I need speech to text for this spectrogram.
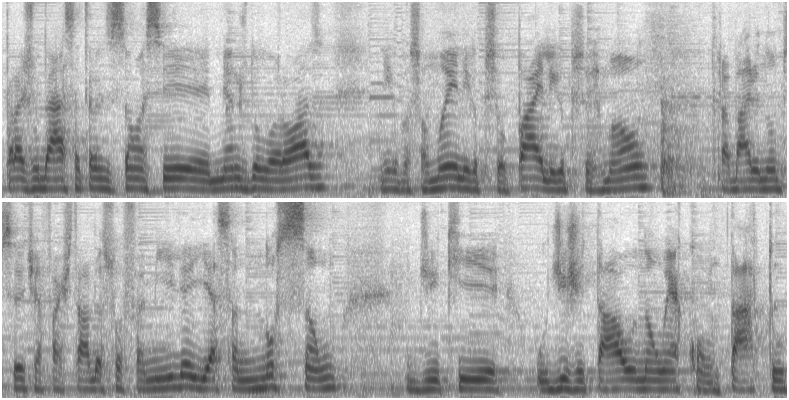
para ajudar essa transição a ser menos dolorosa. Liga para sua mãe, liga para seu pai, liga para seu irmão. O trabalho não precisa te afastar da sua família e essa noção de que o digital não é contato,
